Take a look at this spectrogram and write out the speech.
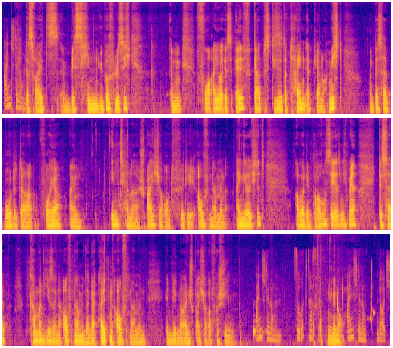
Einstellungen. das war jetzt ein bisschen überflüssig. Ähm, vor iOS 11 gab es diese Dateien-App ja noch nicht und deshalb wurde da vorher ein interner Speicherort für die Aufnahmen eingerichtet, aber den brauchen sie jetzt nicht mehr. Deshalb kann man hier seine Aufnahmen, seine alten Aufnahmen in den neuen Speicherort verschieben. Einstellungen. Zurücktaste. Genau. Einstellung. Deutsch.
